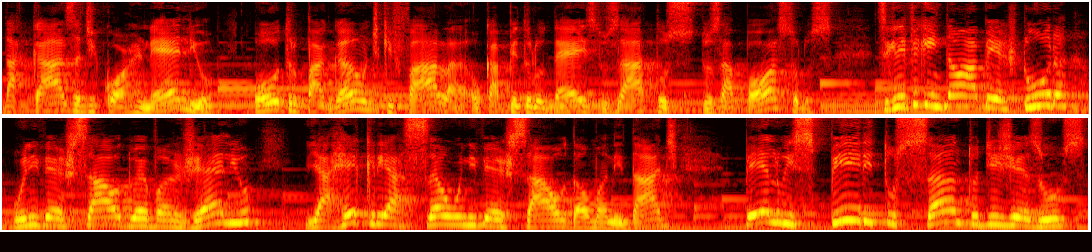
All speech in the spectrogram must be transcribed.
da casa de Cornélio, outro pagão de que fala o capítulo 10 dos Atos dos Apóstolos, significa então a abertura universal do Evangelho e a recriação universal da humanidade pelo Espírito Santo de Jesus,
